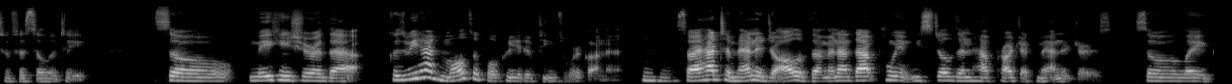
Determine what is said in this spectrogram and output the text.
to facilitate so making sure that because we had multiple creative teams work on it. Mm-hmm. So I had to manage all of them. And at that point, we still didn't have project managers. So, like,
